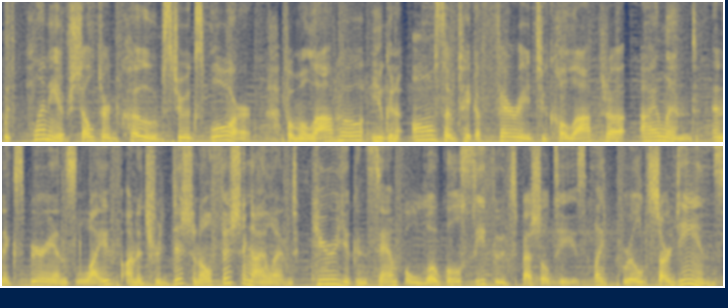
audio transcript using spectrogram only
with plenty of sheltered coves to explore. From Olhão, you can also take a ferry to Culatra Island and experience life on a traditional fishing island. Here you can sample local seafood specialties like grilled sardines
